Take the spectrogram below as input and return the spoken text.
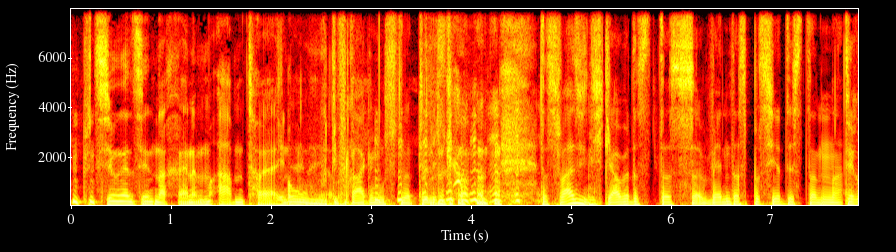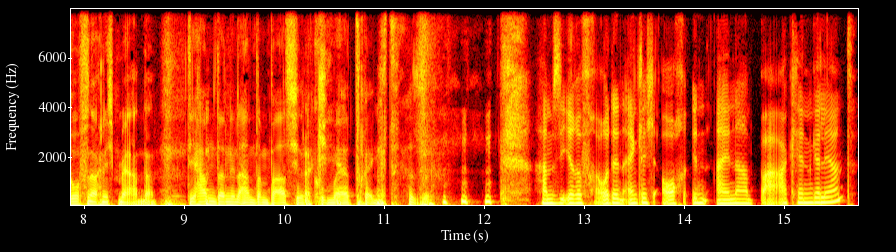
Beziehungen sind nach einem Abenteuer in Oh, einer- die Frage musste natürlich kommen. Das weiß ich nicht. Ich glaube, dass, dass wenn das passiert ist, dann Die rufen auch nicht mehr an. Dann. die haben dann in anderen Bars ihren Kummer ertränkt. Also, Haben Sie Ihre Frau denn eigentlich auch in einer Bar kennengelernt?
